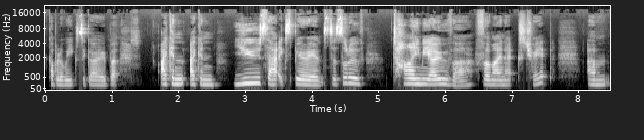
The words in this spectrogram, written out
a couple of weeks ago, but I can I can use that experience to sort of tie me over for my next trip. Um,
